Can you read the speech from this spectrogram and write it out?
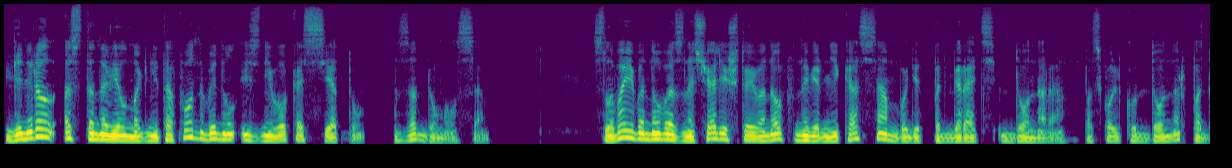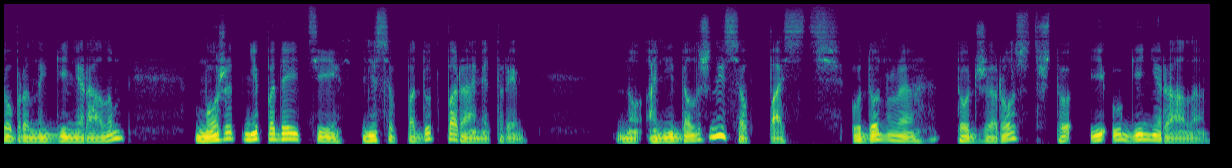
Генерал остановил магнитофон, вынул из него кассету. Задумался. Слова Иванова означали, что Иванов наверняка сам будет подбирать донора, поскольку донор, подобранный генералом, может не подойти, не совпадут параметры. Но они должны совпасть. У донора тот же рост, что и у генерала,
